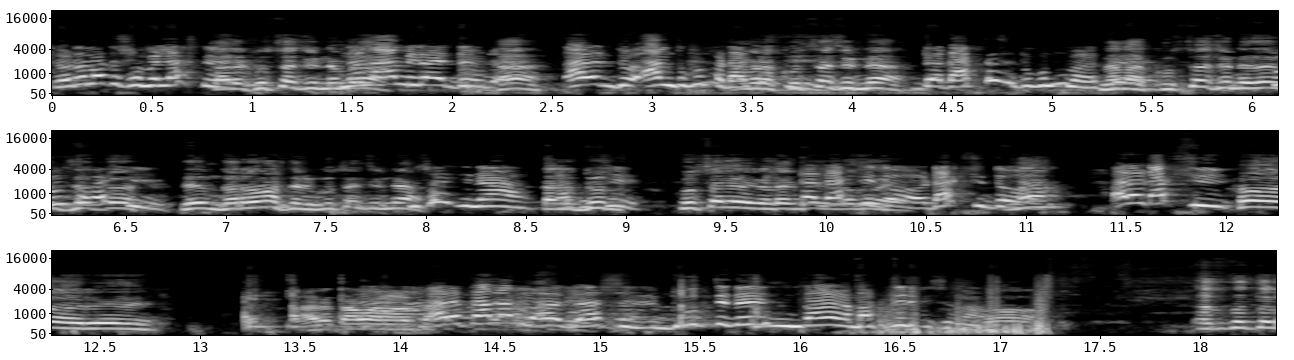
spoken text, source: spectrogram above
দরজা মারতে সময় লাগছে। তাহলে খুঁজতেছি না না না আমি যাই হ্যাঁ। আরে আমি তো কোন আমরা খুঁজতেছি না ডাক্তার তো কোন না না খুঁজতেছি না খুঁজতে মারতে খুঁজতেছি না না। তাহলে দুধ খুঁজতে ডাকছি তো ডাকছি তো। আরে ডাকছি। আরে আরে তারা ঢুকতে দেরি তারা মারতে দিছ না এত তো তোর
